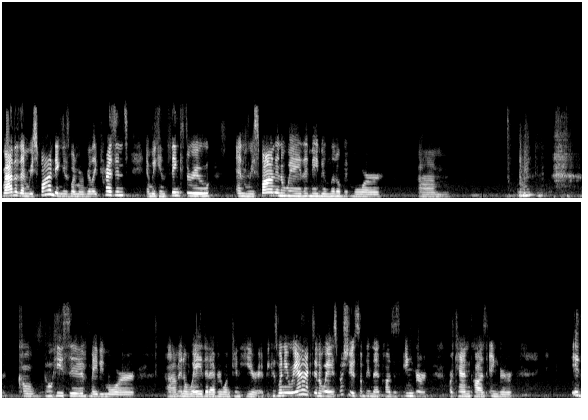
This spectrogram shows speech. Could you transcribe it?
Rather than responding is when we're really present and we can think through and respond in a way that may be a little bit more um, co- cohesive, maybe more um, in a way that everyone can hear it. Because when you react in a way, especially with something that causes anger or can cause anger, it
